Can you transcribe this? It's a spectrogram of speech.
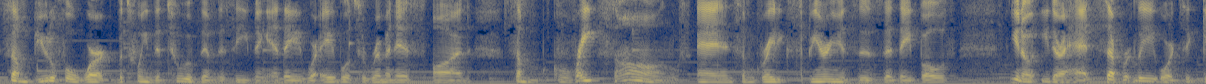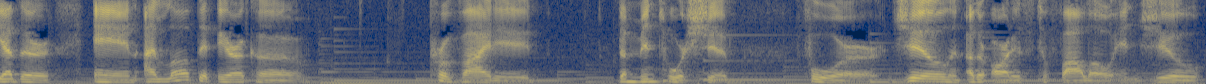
some beautiful work between the two of them this evening and they were able to reminisce on some great songs and some great experiences that they both you know either had separately or together. And i love that Erykah provided the mentorship for Jill and other artists to follow, and Jill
